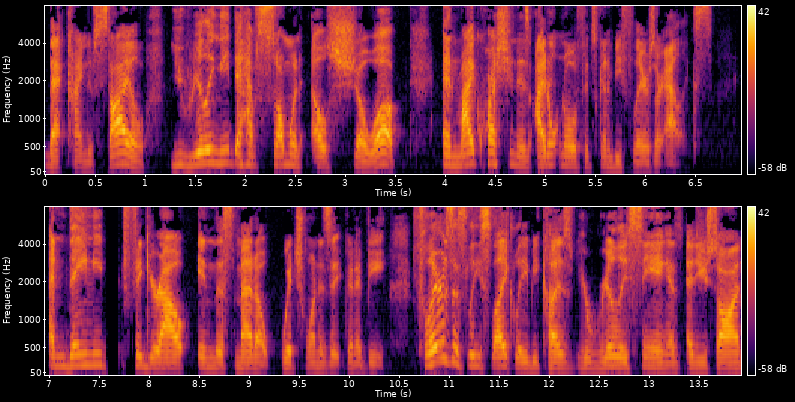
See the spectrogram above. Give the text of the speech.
that kind of style, you really need to have someone else show up. And my question is, I don't know if it's going to be Flares or Alex. And they need to figure out in this meta which one is it going to be. Flares is least likely because you're really seeing, as, as you saw in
